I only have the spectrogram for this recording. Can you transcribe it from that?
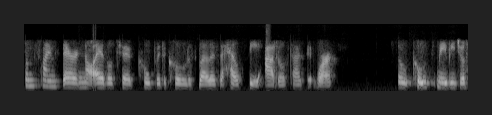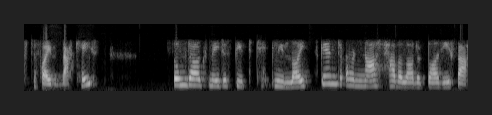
sometimes they're not able to cope with the cold as well as a healthy adult, as it were. So coats may be justified in that case. some dogs may just be particularly light skinned or not have a lot of body fat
